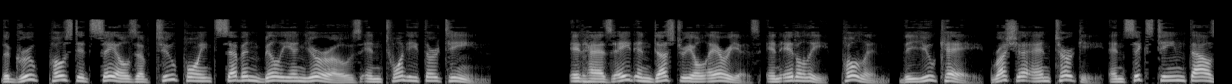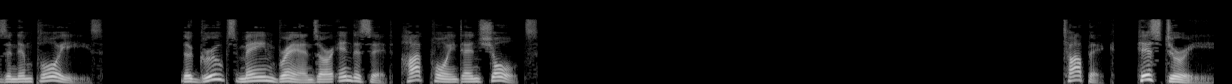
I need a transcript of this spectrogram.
the group posted sales of €2.7 billion Euros in 2013. It has eight industrial areas in Italy, Poland, the UK, Russia and Turkey and 16,000 employees. The group's main brands are Indesit, Hotpoint and Scholtès. Topic History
